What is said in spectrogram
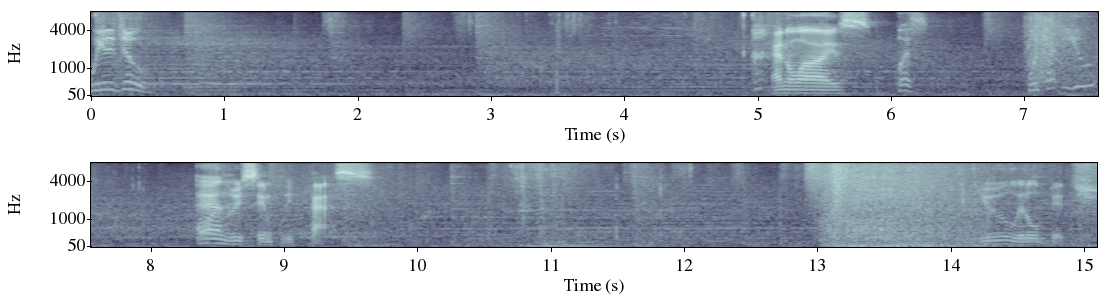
Will do. Analyze. Was was that you? And we simply pass. You little bitch.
